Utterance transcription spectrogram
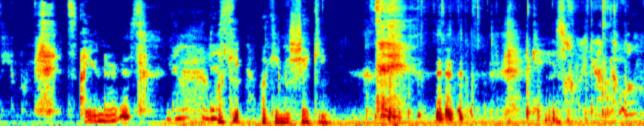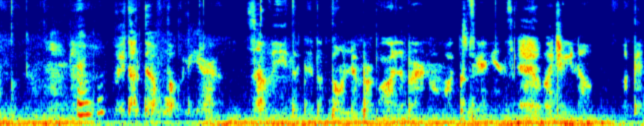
few more minutes. Are you nervous? No, Joaquin is shaking. Okay, so we got the phone. We got the phone here. So we need to get the phone number or the paranormal experience, which we know. Okay.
